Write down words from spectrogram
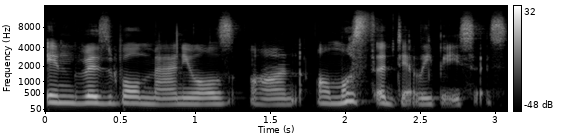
invisible manuals on almost a daily basis.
